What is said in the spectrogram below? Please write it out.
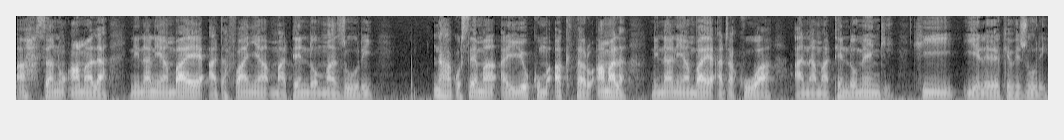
ahsanu amala ni nani ambaye atafanya matendo mazuri na hakusema ayukum aktharu amala ni nani ambaye atakuwa ana matendo mengi. Hii ieleweke vizuri.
